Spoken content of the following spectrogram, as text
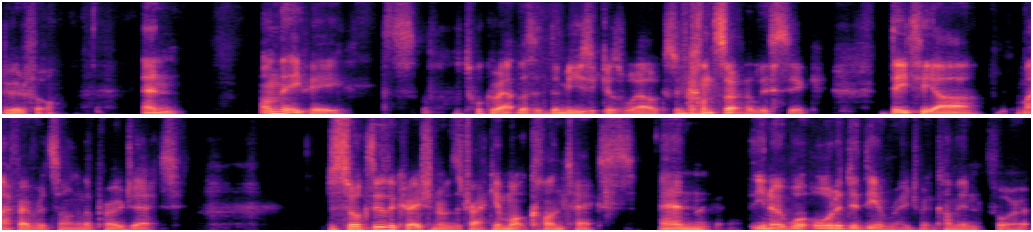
Beautiful. And on the EP, we'll talk about this, the music as well, because we've gone so holistic. DTR, my favorite song on the project. Just talk through the creation of the track in what context and okay. you know what order did the arrangement come in for it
